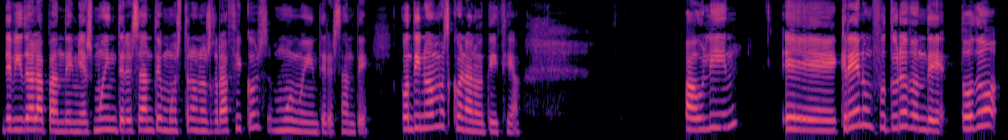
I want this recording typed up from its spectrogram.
debido a la pandemia. Es muy interesante, muestra unos gráficos muy, muy interesante. Continuamos con la noticia. Pauline eh, creen un futuro donde todo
